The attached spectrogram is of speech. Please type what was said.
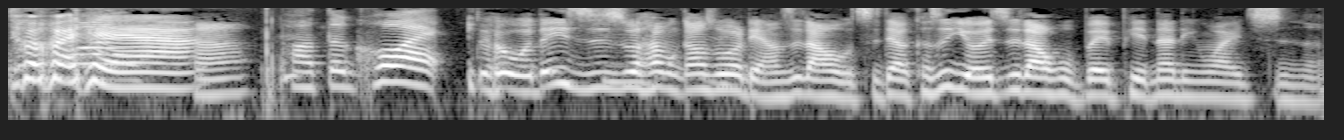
对呀，啊，跑得快，对，我的意思是说，他们刚说了两只老虎吃掉，可是有一只老虎被骗，那另外一只呢？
